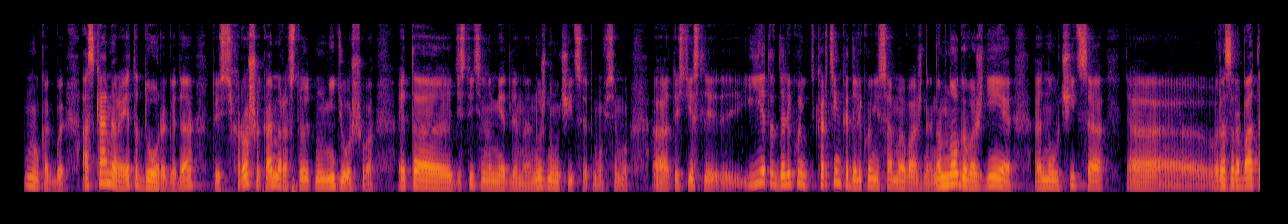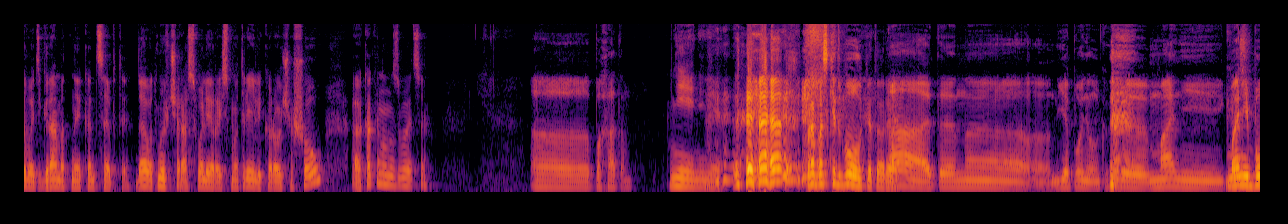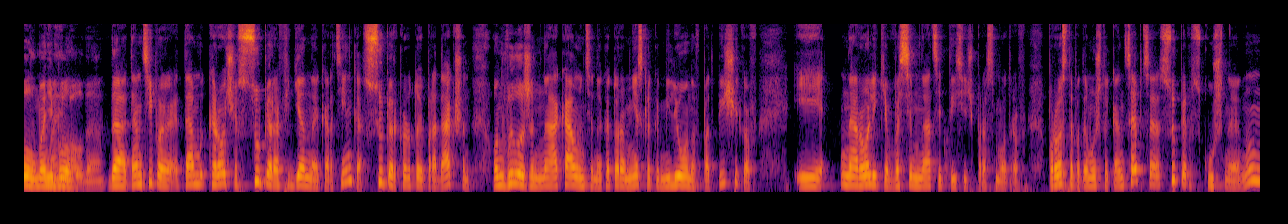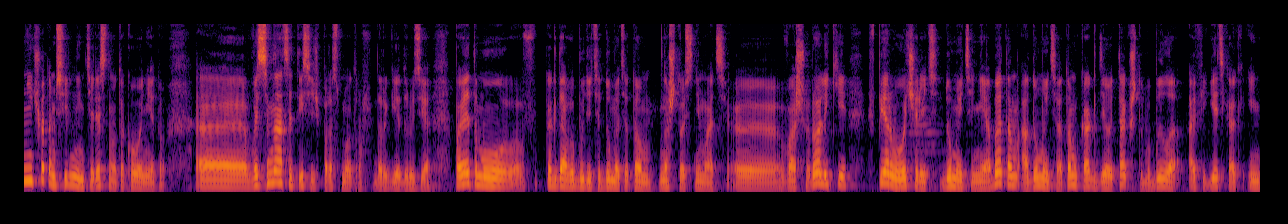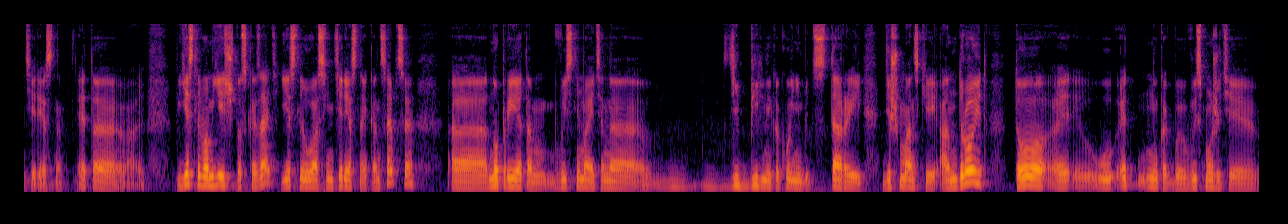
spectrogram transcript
ну, как бы... А с камерой это дорого, да? То есть хорошая камера стоит, ну, недешево. Это действительно медленно. Нужно учиться этому всему. А, то есть если... И это далеко... Картинка далеко не самое важное. Намного важнее э, научиться э, разрабатывать грамотные концепты. Да, вот мы вчера с Валерой смотрели, короче, шоу. А как оно называется? Э, По хатам. Не-не-не. Про баскетбол, который. А, это на... Я понял, какой-то мани... Moneyball. Moneyball, да. Да, там типа, там, короче, супер офигенная картинка, супер крутой продакшн. Он выложен на аккаунте, на котором несколько миллионов подписчиков, и на ролике 18 тысяч просмотров. Просто потому что концепция супер скучная. Ну, ничего там сильно интересного такого нету. Э, 18 тысяч просмотров, дорогие друзья. Поэтому, когда вы будете думать о том, на что снимать э, ваши ролики, в первую очередь думайте не об этом, а думайте о том, как делать так, чтобы было офигеть как интересно. Это, э, если вам есть что сказать, если у вас интересная концепция, э, но при этом вы снимаете на дебильный какой-нибудь старый дешманский Android, то э, э, ну, как бы вы сможете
